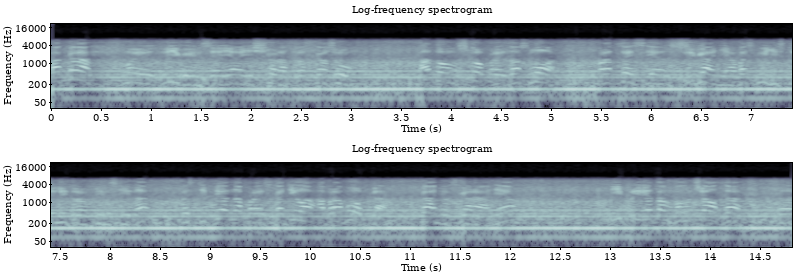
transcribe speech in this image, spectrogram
Пока мы двигаемся, я еще раз расскажу о том, что произошло в процессе сжигания 80 литров бензина. Постепенно происходила обработка камер сгорания. И при этом получался э,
